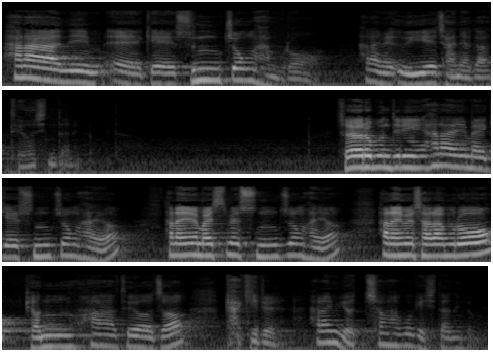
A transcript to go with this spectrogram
하나님에게 순종함으로 하나님의 의의 자녀가 되어진다는 겁니다. 저 여러분들이 하나님에게 순종하여 하나님의 말씀에 순종하여 하나님의 사람으로 변화되어져 가기를 하나님 요청하고 계시다는 겁니다.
